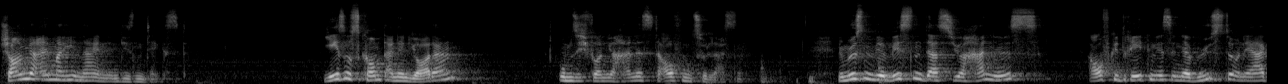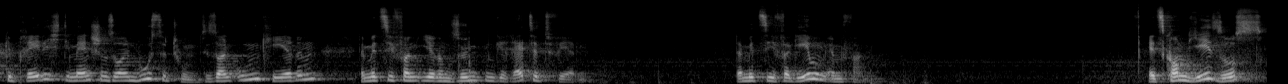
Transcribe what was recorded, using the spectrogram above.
Schauen wir einmal hinein in diesen Text. Jesus kommt an den Jordan, um sich von Johannes taufen zu lassen. Nun müssen wir wissen, dass Johannes aufgetreten ist in der Wüste und er hat gepredigt, die Menschen sollen Buße tun. Sie sollen umkehren, damit sie von ihren Sünden gerettet werden, damit sie Vergebung empfangen. Jetzt kommt Jesus,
